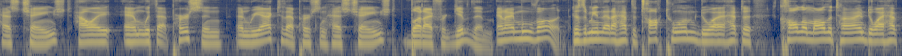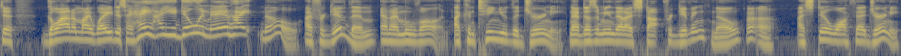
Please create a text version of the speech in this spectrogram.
has changed. How I am with that person and react to that person has changed, but I forgive them and I move on. Does it mean that I have to talk to them? Do I have to call them all the time? Do I have to go out of my way to say, "Hey, how you doing, man?" Hi. No, I forgive them and I move on. I continue the journey. Now, it doesn't mean that I stop forgiving? No. Uh-uh. I still walk that journey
